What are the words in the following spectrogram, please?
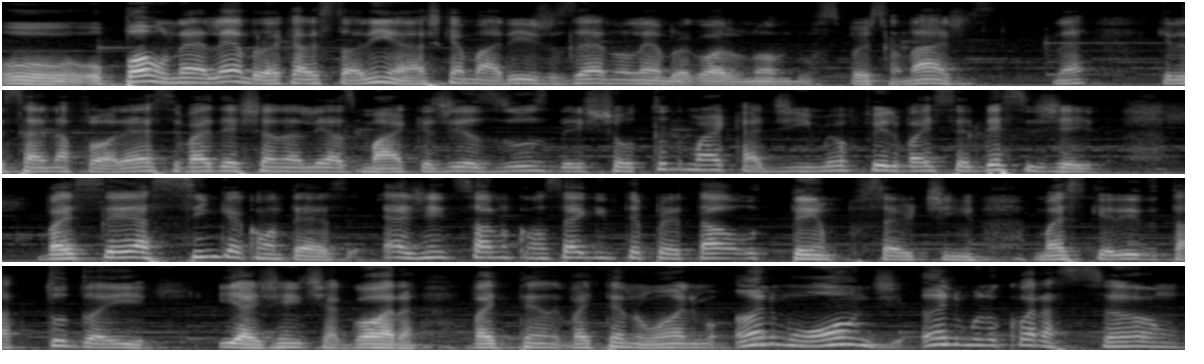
o, o pão, né? Lembra daquela historinha? Acho que é Maria e José, não lembro agora o nome dos personagens, né? Que ele sai na floresta e vai deixando ali as marcas. Jesus deixou tudo marcadinho. Meu filho vai ser desse jeito. Vai ser assim que acontece. A gente só não consegue interpretar o tempo certinho. Mas, querido, tá tudo aí. E a gente agora vai, ter, vai tendo ânimo. Ânimo onde? Ânimo no coração.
